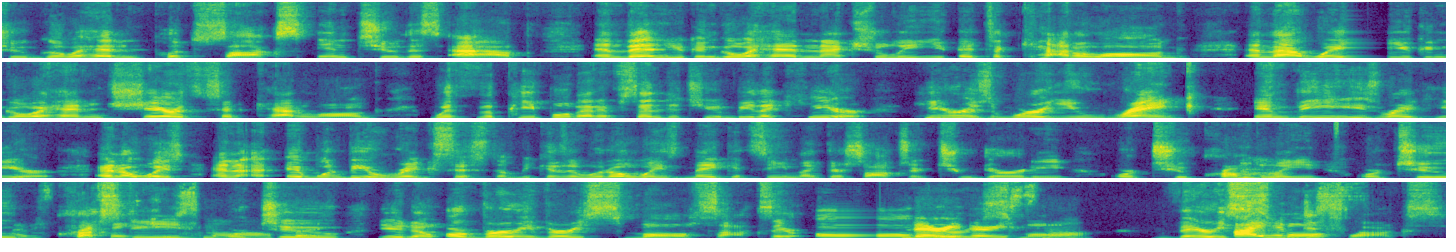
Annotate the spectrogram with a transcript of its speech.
to go ahead and put socks into this app. And then you can go ahead and actually, it's a catalog. And that way you can go ahead and share said catalog with the people that have sent it to you and be like, here, here is where you rank in these right here and always and uh, it would be a rig system because it would always make it seem like their socks are too dirty or too uh-huh. crumbly uh-huh. or too crusty too small, or too but... you know or very very small socks they're all very very, very small. small. Very small dis- socks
